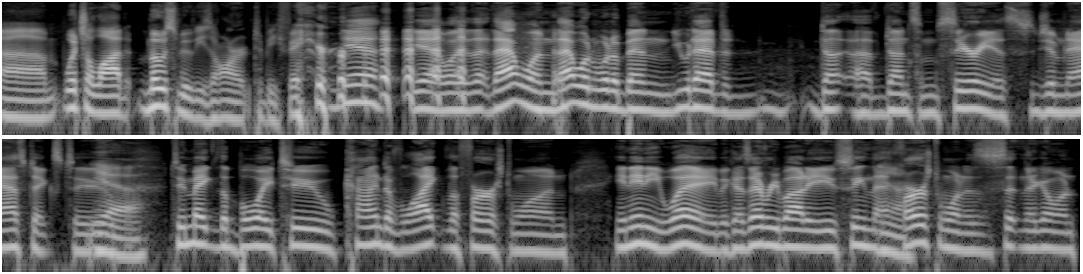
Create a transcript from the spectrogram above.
um, which a lot most movies aren't, to be fair. yeah, yeah. Well, that, that one, that one would have been. You would have to do, have done some serious gymnastics to Yeah. to make the boy two kind of like the first one in any way, because everybody who's seen that Yeah. first one is sitting there going,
